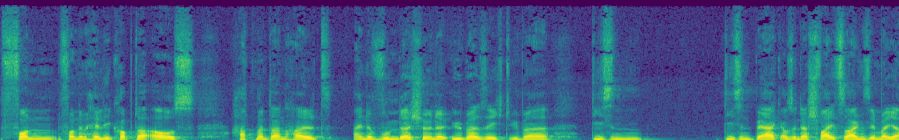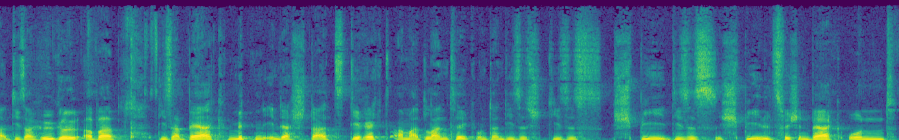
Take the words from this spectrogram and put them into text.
von, von dem Helikopter aus hat man dann halt eine wunderschöne Übersicht über diesen diesen Berg, also in der Schweiz sagen sie immer ja dieser Hügel, aber dieser Berg mitten in der Stadt, direkt am Atlantik und dann dieses, dieses, Spiel, dieses Spiel zwischen Berg und,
